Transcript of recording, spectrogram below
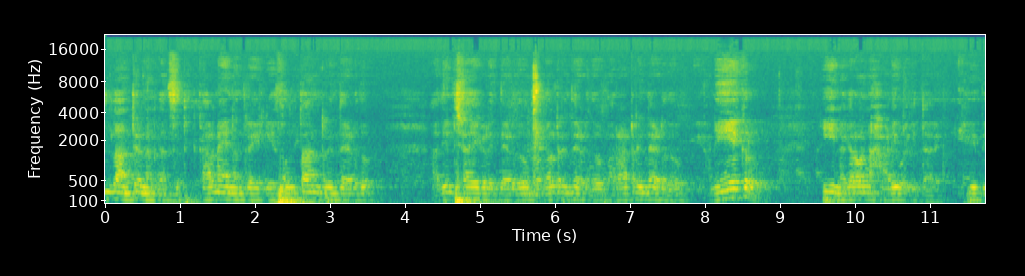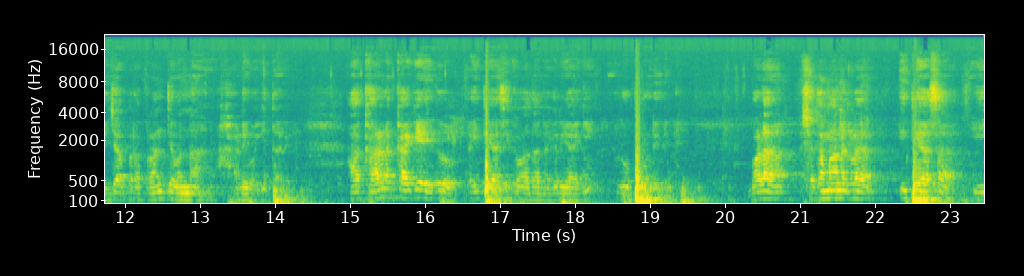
ಇಲ್ಲ ಅಂತೇಳಿ ನನಗನ್ಸುತ್ತೆ ಕಾರಣ ಏನಂದರೆ ಇಲ್ಲಿ ಸುಲ್ತಾನರಿಂದ ಹಿಡಿದು ಆದಿಲ್ ಶಾಹಿಗಳಿಂದ ಹಿಡಿದು, ಮೊಘಲರಿಂದ ಹಿಡಿದು, ಮರಾಠರಿಂದ ಹಿಡಿದು ಅನೇಕರು ಈ ನಗರವನ್ನು ಹಾಡಿ ಹೋಗಿದ್ದಾರೆ. ಈ ಬಿಜಾಪುರ ಪ್ರಾಂತ್ಯವನ್ನು ಹಾಡಿ ಹೋಗಿದ್ದಾರೆ. ಆ ಕಾರಣಕ್ಕಾಗಿಯೇ ಇದು ಐತಿಹಾಸಿಕವಾದ ನಗರಿಯಾಗಿ ರೂಪುಗೊಂಡಿದೆ. ಭಾಳ ಶತಮಾನಗಳ ಇತಿಹಾಸ ಈ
